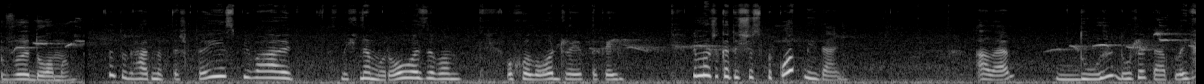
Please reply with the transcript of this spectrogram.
вдома. Ну, Тут гарно пташки співають, смачне морозиво, охолоджує такий. Не можу сказати, що спекотний день, але дуже-дуже теплий.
